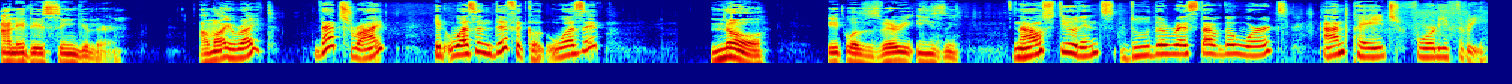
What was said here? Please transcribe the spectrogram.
and it is singular. Am I right? That's right. It wasn't difficult, was it? No, it was very easy. Now, students, do the rest of the words on page 43.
